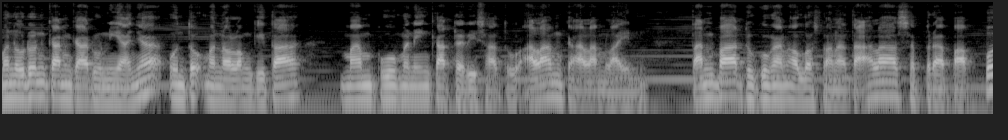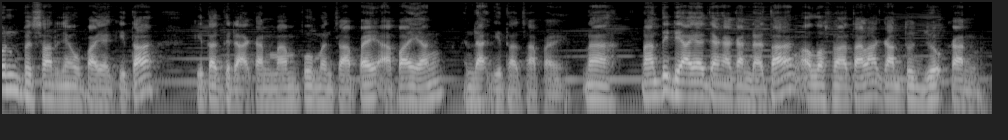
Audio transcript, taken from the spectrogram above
menurunkan karunia-Nya untuk menolong kita mampu meningkat dari satu alam ke alam lain. Tanpa dukungan Allah SWT, seberapapun besarnya upaya kita, kita tidak akan mampu mencapai apa yang hendak kita capai. Nah, nanti di ayat yang akan datang, Allah SWT akan tunjukkan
